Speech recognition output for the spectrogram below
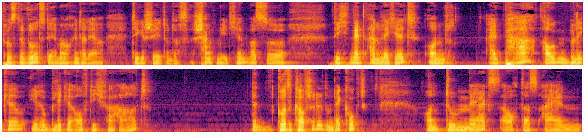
Plus der Wirt, der immer noch hinter der Theke steht und das Schankmädchen, was äh, dich nett anlächelt und ein paar Augenblicke, ihre Blicke auf dich verharrt. Dann kurze Kopf schüttelt und wegguckt. Und du merkst auch, dass ein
